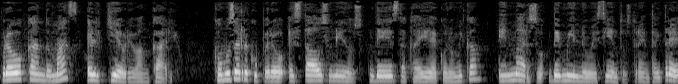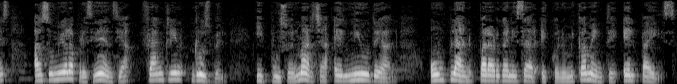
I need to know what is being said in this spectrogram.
provocando más el quiebre bancario. ¿Cómo se recuperó Estados Unidos de esta caída económica? En marzo de 1933 asumió la presidencia Franklin Roosevelt y puso en marcha el New Deal, un plan para organizar económicamente el país.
